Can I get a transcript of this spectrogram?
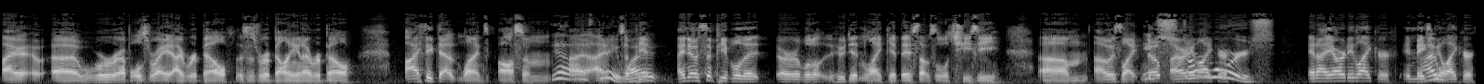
I uh, we're rebels, right? I rebel. This is rebellion. I rebel. I think that line's awesome. Yeah, I, I, great. Why- peo- I know some people that are a little who didn't like it. They thought it was a little cheesy. Um, I was like, nope, it's I already Star like her, and I already like her. It makes I, me like her.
